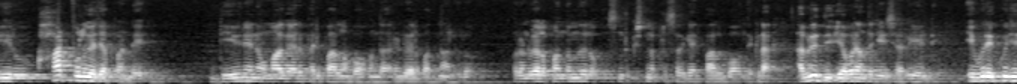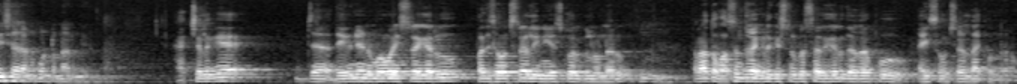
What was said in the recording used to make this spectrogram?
మీరు హార్ట్ఫుల్గా చెప్పండి. దేవినేని ఉమాగారి పరిపాలన బాగుందా రెండు వేల పద్నాలుగులో? రెండు వేల పంతొమ్మిదిలో వసంత కృష్ణ ప్రసాద్ గారి పాలన బాగుంది. ఇక్కడ అభివృద్ధి ఎవరెంత చేశారు ఏంటి? ఎవరు ఎక్కువ చేశారు అనుకుంటున్నారు మీరు? యాక్చువల్గా దేవినేని ఉమామహేశ్వర గారు పది సంవత్సరాలు ఈ నియోజకవర్గంలో ఉన్నారు. తర్వాత వసంత వెంకటకృష్ణ ప్రసాద్ గారు దాదాపు ఐదు సంవత్సరాల దాకా ఉన్నారు.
